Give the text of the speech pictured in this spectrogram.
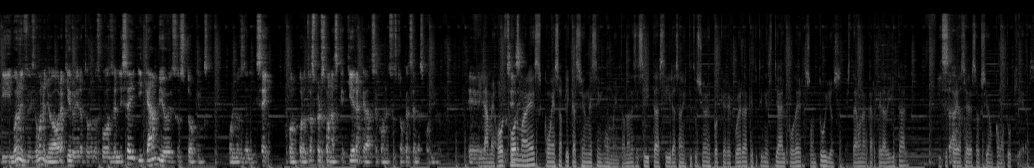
Y bueno, entonces dice, bueno, yo ahora quiero ir a todos los juegos del Licey y cambio esos tokens por los del Licey por, otras personas que quieran quedarse con esos tokens del escogido. Eh, y la mejor forma es con esa aplicación en ese momento. No necesitas ir a esas instituciones porque recuerda que tú tienes ya el poder, son tuyos, está en una cartera digital y tú puedes hacer esa opción como tú quieras.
